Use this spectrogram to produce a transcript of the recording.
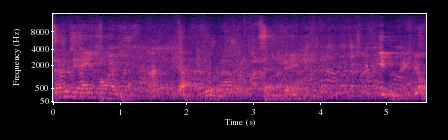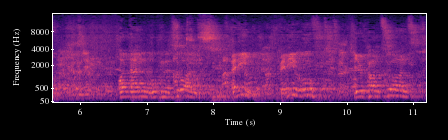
78 Point. Ja, so. 78. Eben, jo. Und dann rufen wir zu uns Berlin. Berlin ruft, hier kommt zu uns.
